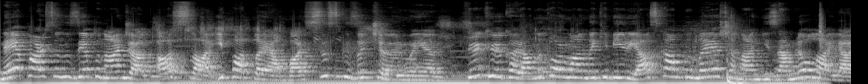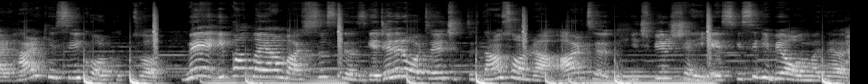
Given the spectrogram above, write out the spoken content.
Ne yaparsanız yapın ancak asla ip atlayan başsız kızı çağırmayın. Çünkü karanlık ormandaki bir yaz kampında yaşanan gizemli olaylar herkesi korkuttu. Ve ip atlayan başsız kız geceleri ortaya çıktıktan sonra artık hiçbir şey eskisi gibi olmadı.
